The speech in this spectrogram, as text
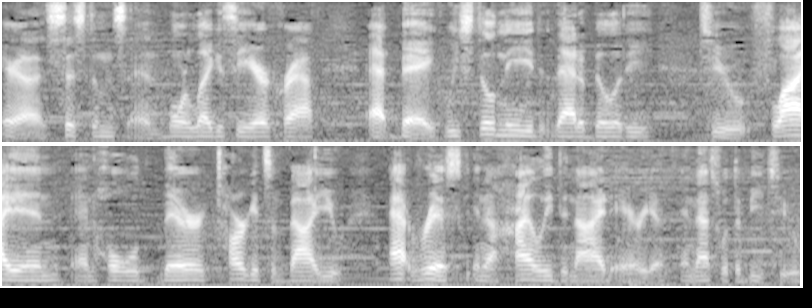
uh, systems and more legacy aircraft at bay. We still need that ability to fly in and hold their targets of value at risk in a highly denied area, and that's what the B-2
